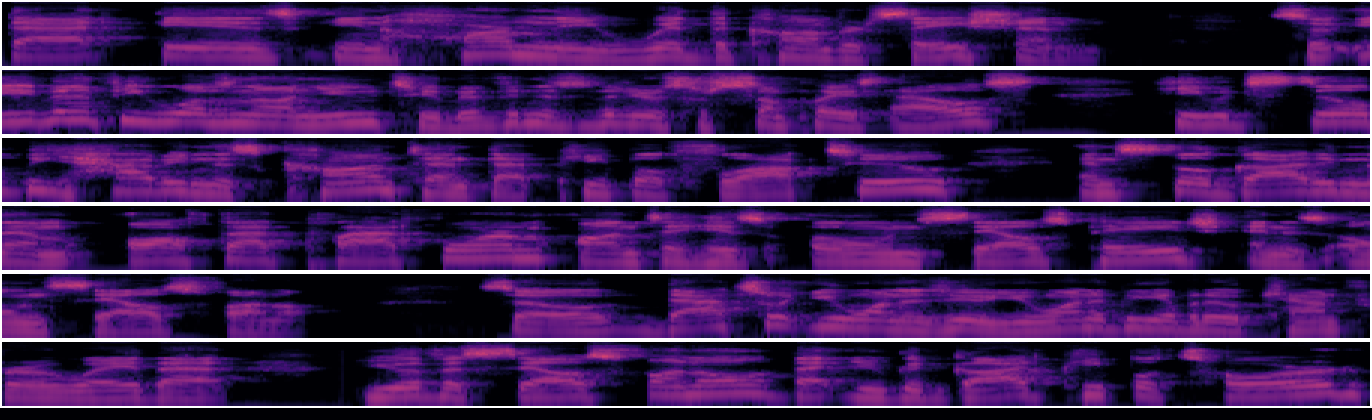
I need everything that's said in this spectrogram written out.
that is in harmony with the conversation. So even if he wasn't on YouTube, even if his videos were someplace else, he would still be having this content that people flock to and still guiding them off that platform onto his own sales page and his own sales funnel. So that's what you want to do. You want to be able to account for a way that you have a sales funnel that you could guide people toward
